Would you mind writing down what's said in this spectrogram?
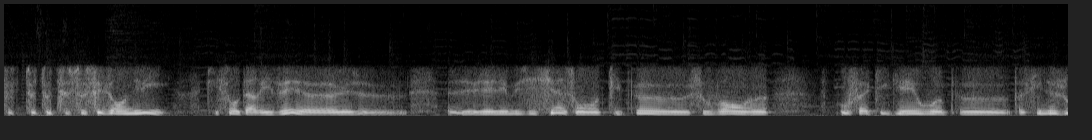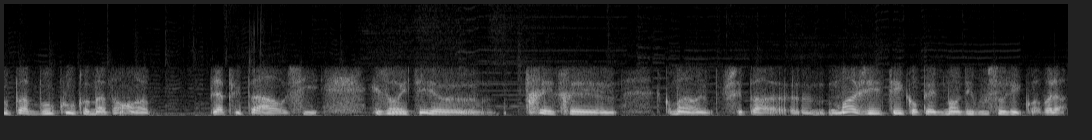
tous ces ennuis qui sont arrivés. Euh, les, musiciens sont un petit peu euh, souvent euh, ou fatigués ou un peu parce qu'ils ne jouent pas beaucoup comme avant. Hein. La plupart aussi, ils ont été très très comment je sais pas. moi, j'ai été complètement déboussolé, quoi. Voilà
